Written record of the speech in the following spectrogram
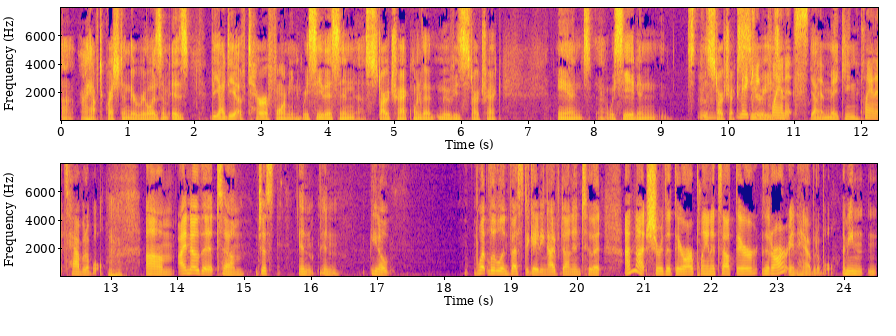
uh, I have to question their realism is the idea of terraforming. We see this in uh, Star Trek, one of the movies, Star Trek, and uh, we see it in the Star Trek Mm-hmm. Making series. planets. yeah, Uh, making planets habitable. Um, I know that um, just in in you know what little investigating I've done into it, I'm not sure that there are planets out there that are inhabitable. I mean,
